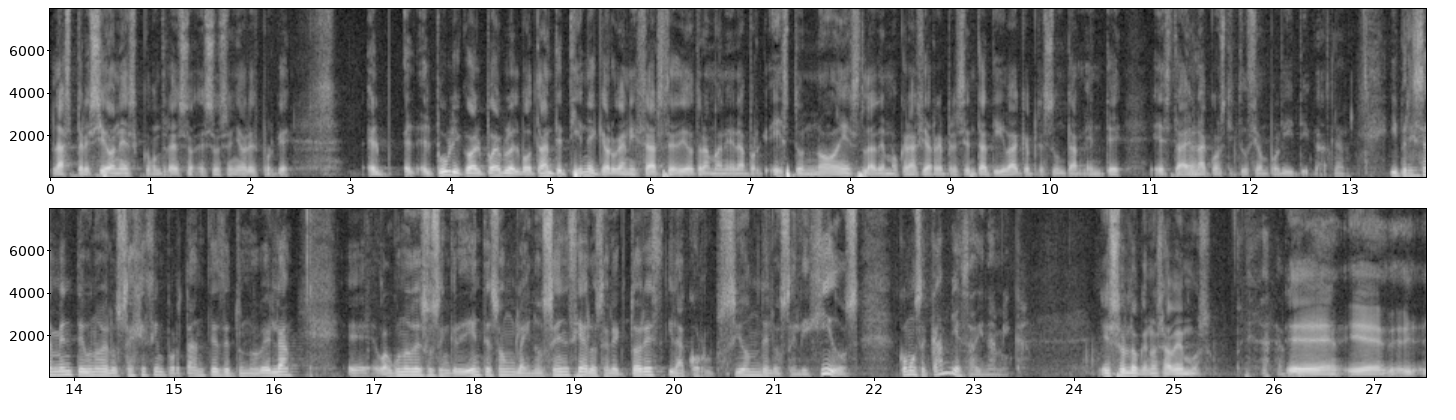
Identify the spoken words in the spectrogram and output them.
las presiones contra esos señores, porque el, público, el pueblo, el votante tiene que organizarse de otra manera, porque esto no es la democracia representativa que presuntamente está en la constitución política. Claro. Y precisamente uno de los ejes importantes de tu novela, eh, o algunos de sus ingredientes, son la inocencia de los electores y la corrupción de los elegidos. ¿Cómo se cambia esa dinámica? Eso es lo que no sabemos. Eh, eh,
